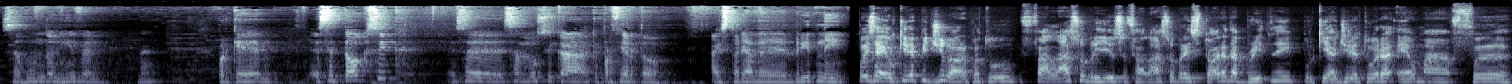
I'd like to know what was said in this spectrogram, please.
segundo nível, né? Porque esse Toxic, esse, essa música que por certo a história de Britney Pois é, eu queria pedir, Laura, pra tu falar sobre isso, falar sobre a história da Britney, porque a diretora é uma fã,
